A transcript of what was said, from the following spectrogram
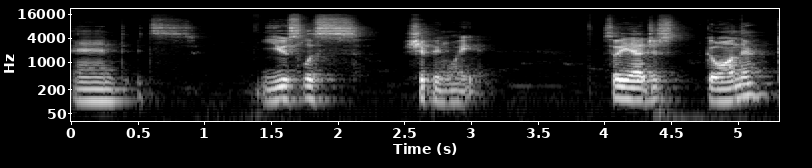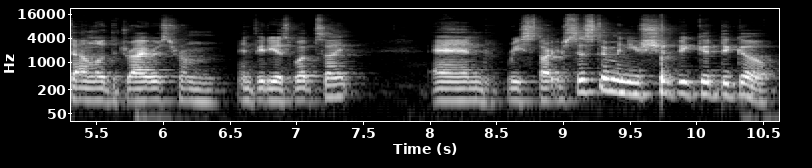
and it's useless shipping weight. So yeah, just go on there, download the drivers from NVIDIA's website, and restart your system, and you should be good to go.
